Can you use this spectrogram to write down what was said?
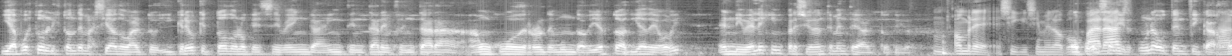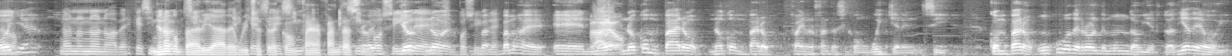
y ha puesto un listón demasiado alto y creo que todo lo que se venga a intentar enfrentar a, a un juego de rol de mundo abierto a día de hoy el nivel es impresionantemente alto, tío. Mm, hombre, si, si me lo comparas. una auténtica joya. No, no, no, no, a ver, es que si Yo no compararía The Witcher 3 con Final Fantasy. Es imposible, es imposible. vamos a ver, eh, no, no, comparo, no comparo Final Fantasy con Witcher en sí. Comparo un juego de rol de mundo abierto a día de hoy,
